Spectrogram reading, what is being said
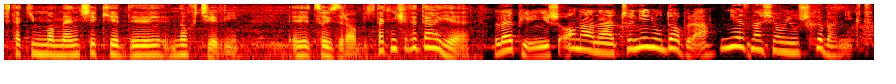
w takim momencie, kiedy no, chcieli coś zrobić. Tak mi się wydaje. Lepiej niż ona na czynieniu dobra nie zna się już chyba nikt.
